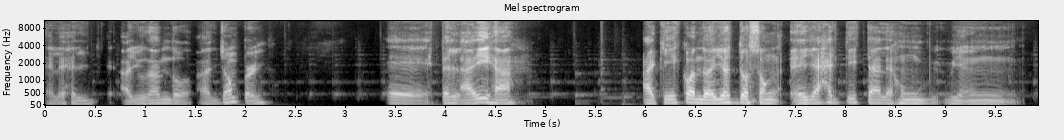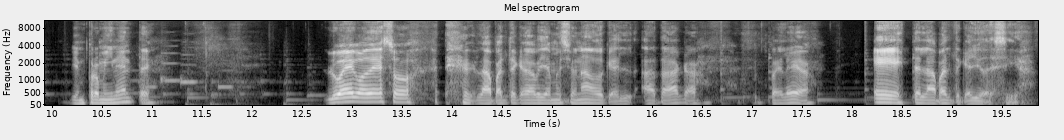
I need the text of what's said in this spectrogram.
Él es el ayudando al Jumper. Eh, esta es la hija. Aquí es cuando ellos dos son, ella es artista, él es un bien, bien prominente. Luego de eso, la parte que había mencionado, que él ataca, pelea. Esta es la parte que yo decía,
